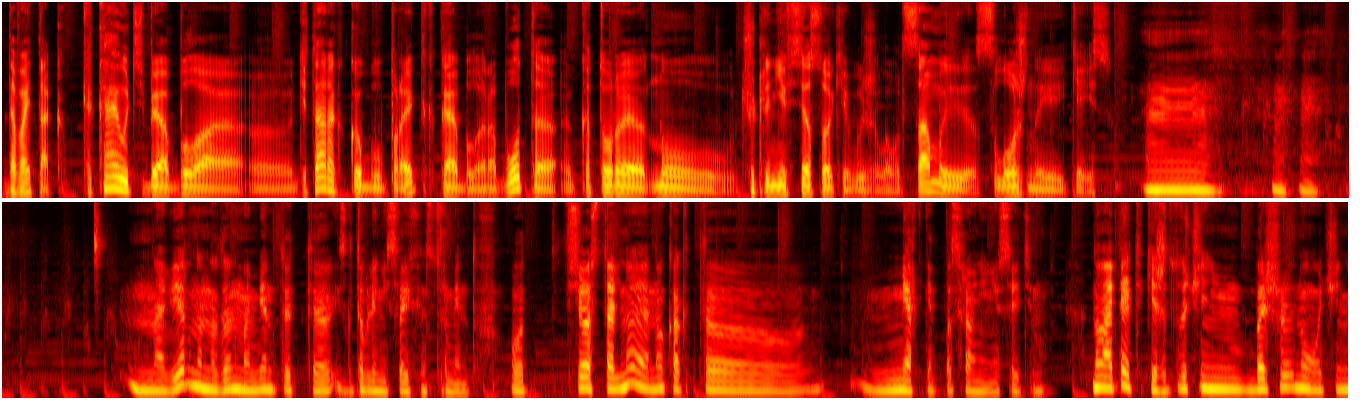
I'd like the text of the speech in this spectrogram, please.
Давай так, какая у тебя была э, гитара, какой был проект, какая была работа, которая, ну, чуть ли не все соки выжила? Вот самый сложный кейс. М, мгм. Наверное, на данный момент это изготовление своих инструментов. Вот все остальное, оно как-то меркнет по сравнению с этим. Но опять-таки же тут очень большой, ну, очень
